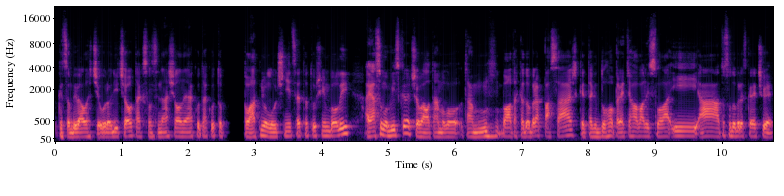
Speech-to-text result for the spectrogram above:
keď som býval ešte u rodičov, tak som si našiel nejakú takúto platňu lučnice, to tuším boli. A ja som ho vyskrečoval, tam, bolo, tam bola taká dobrá pasáž, keď tak dlho preťahovali slova i, a to sa dobre skrečuje.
